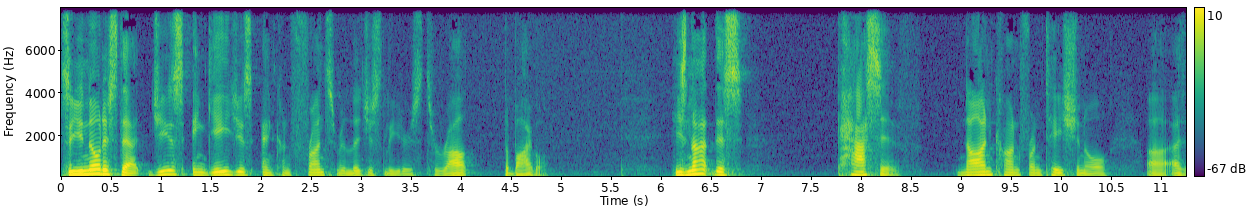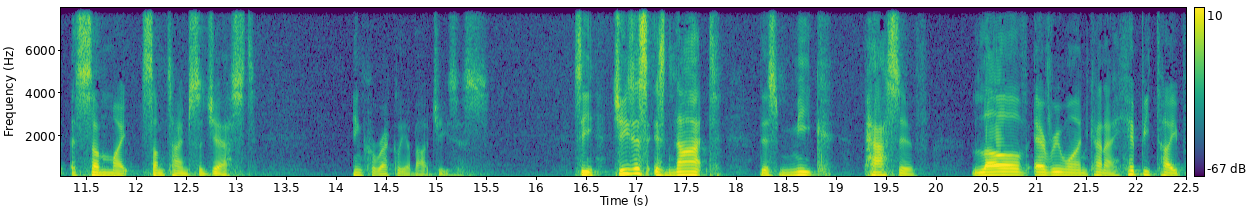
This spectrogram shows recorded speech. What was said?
So you notice that Jesus engages and confronts religious leaders throughout the Bible. He's not this passive, non confrontational, uh, as, as some might sometimes suggest incorrectly about Jesus. See, Jesus is not this meek, passive, love everyone kind of hippie type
